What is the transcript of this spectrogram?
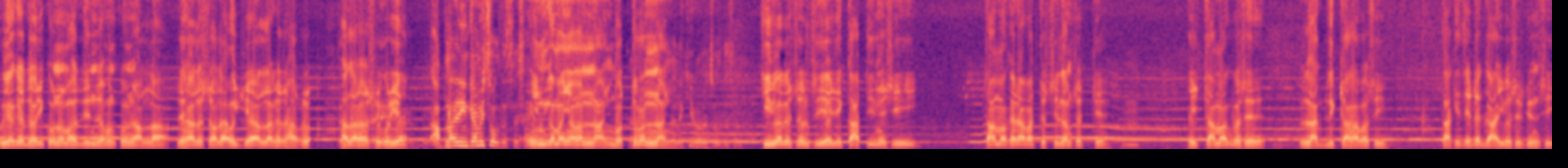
ওইয়াকে ধরি কোনো মাসে দিন যখন কোনো আল্লাহ। যে হালে চলে ওইটা আল্লাহকে হাজার- হাজার হাজার করিয়া আপনার ইনকামই চলতেছে। ইনকামাই আমার নাই বর্তমান নাই। তাহলে কীভাবে চলতেছে? কীভাবে চলছি এই যে কাতি মেশি তামাকের আবাদ করছিলাম চারটে। এই তামাক বেছে লাখ দিক টাকা বাসি তাকে যেটা গাই বেসে কিনছি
